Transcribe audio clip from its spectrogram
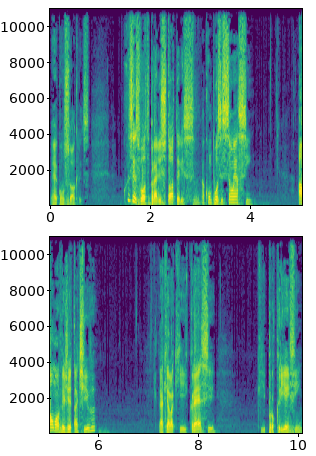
é, com Sócrates. Quando vocês voltam para Aristóteles, a composição é assim: alma vegetativa, é aquela que cresce, que procria, enfim,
